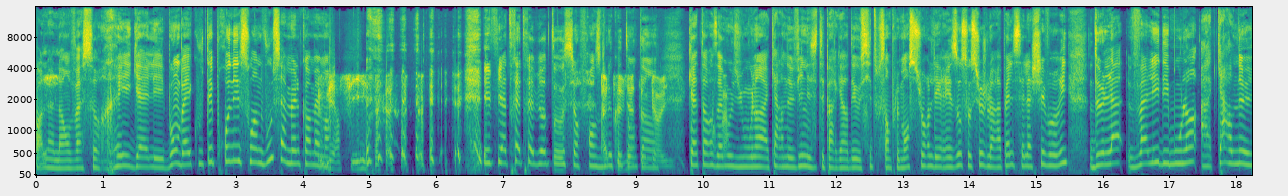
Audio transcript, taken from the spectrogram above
Oh là là, on va se régaler. Bon, bah écoutez, prenez soin de vous, Samuel, quand même. hein. Merci. Et puis à très très bientôt sur France Bleu bientôt, Cotentin. Caroline. 14 revoir. hameaux du Moulin à Carneville. N'hésitez pas à regarder aussi tout simplement sur les réseaux sociaux. Je le rappelle, c'est la chèvrerie de la vallée des Moulins à Carneville.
